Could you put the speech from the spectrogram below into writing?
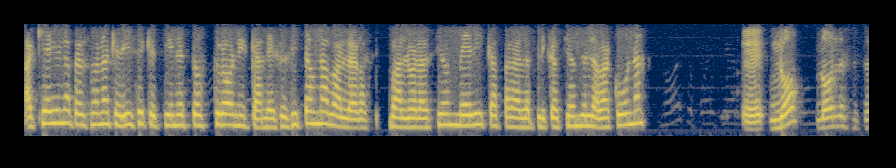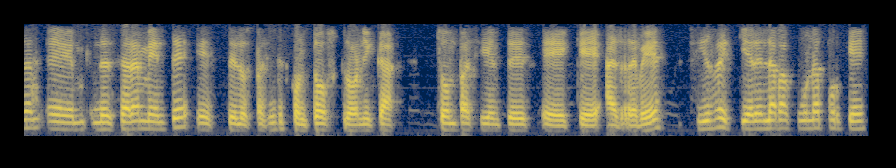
Aquí hay una persona que dice que tiene tos crónica. ¿Necesita una valoración médica para la aplicación de la vacuna? Eh, no, no eh, necesariamente. Este, los pacientes con tos crónica son pacientes eh, que al revés sí requieren la vacuna porque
